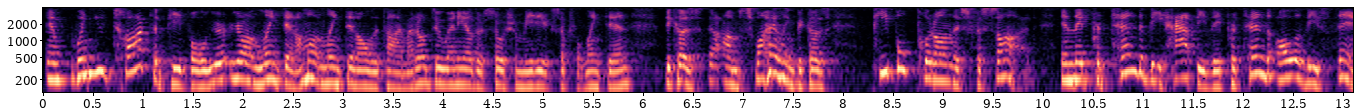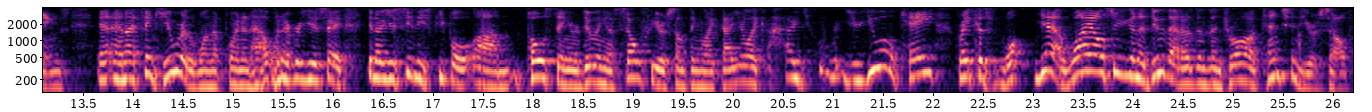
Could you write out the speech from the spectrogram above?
And when you talk to people, you're, you're on LinkedIn. I'm on LinkedIn all the time. I don't do any other social media except for LinkedIn because I'm smiling because people put on this facade and they pretend to be happy. They pretend all of these things. And, and, I think you were the one that pointed out whenever you say, you know, you see these people um, posting or doing a selfie or something like that, you're like, are you, are you okay? Right? Because, yeah, why else are you going to do that other than draw attention to yourself?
